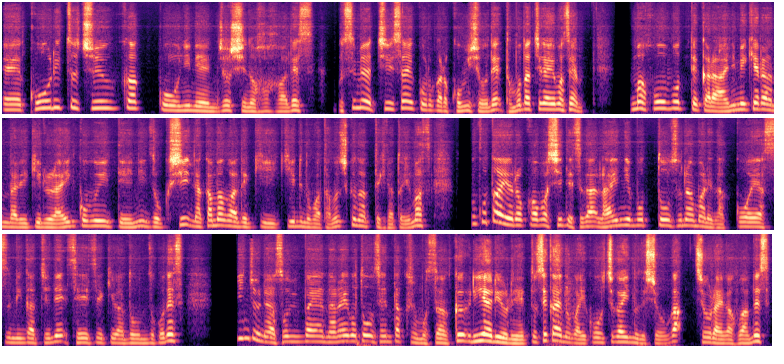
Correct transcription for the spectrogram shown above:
えー、公立中学校2年女子の母です。娘は小さい頃からコミュ障で友達がいません。スマホを持ってからアニメキャラになりきる LINE コミュニティに属し、仲間ができ、生きるのが楽しくなってきたと言います。そのことは喜ばしいですが、LINE に没頭するあまり学校は休みがちで、成績はどん底です。近所に遊び場や習い事の選択肢も少なく、リアルよりネット世界の方が居心地がいいのでしょうが、将来が不安です。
